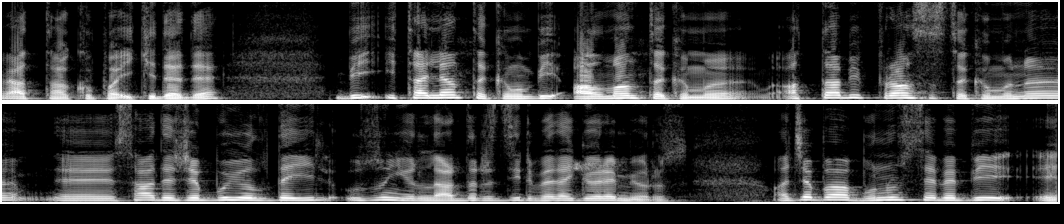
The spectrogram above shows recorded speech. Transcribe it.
ve hatta Kupa 2'de de bir İtalyan takımı, bir Alman takımı, hatta bir Fransız takımını e, sadece bu yıl değil uzun yıllardır zirvede göremiyoruz. Acaba bunun sebebi e,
